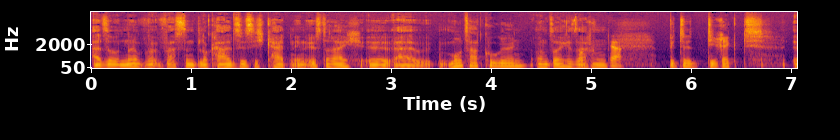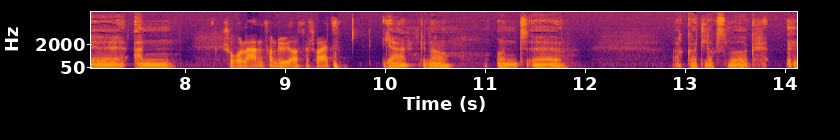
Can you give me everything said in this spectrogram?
also ne, was sind Lokalsüßigkeiten in Österreich? Äh, äh, Mozartkugeln und solche Sachen. Ja. Bitte direkt äh, an Schokoladenfondue aus der Schweiz? Ja, genau. Und, äh, ach Gott, Luxemburg.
